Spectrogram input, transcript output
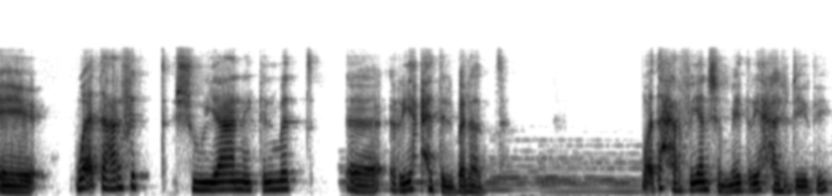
إيه وقتها عرفت شو يعني كلمة آه، ريحة البلد. وقتها حرفيا شميت ريحة جديدة.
